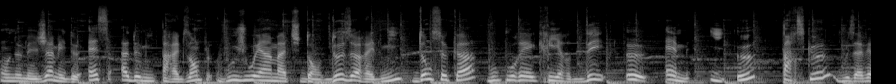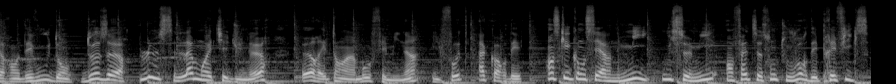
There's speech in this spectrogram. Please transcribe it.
on ne met jamais de S à demi. Par exemple, vous jouez un match dans 2h30, dans ce cas, vous pourrez écrire D-E-M-I-E parce que vous avez rendez-vous dans 2 heures plus la moitié d'une heure, heure étant un mot féminin, il faut accorder. En ce qui concerne mi ou semi, en fait ce sont toujours des préfixes,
